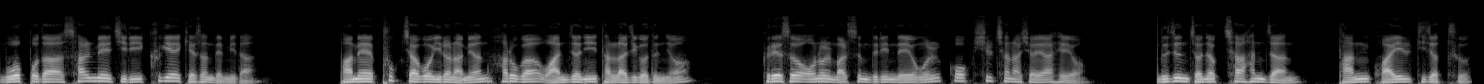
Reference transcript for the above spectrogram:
무엇보다 삶의 질이 크게 개선됩니다. 밤에 푹 자고 일어나면 하루가 완전히 달라지거든요. 그래서 오늘 말씀드린 내용을 꼭 실천하셔야 해요. 늦은 저녁 차 한 잔, 단 과일 디저트,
